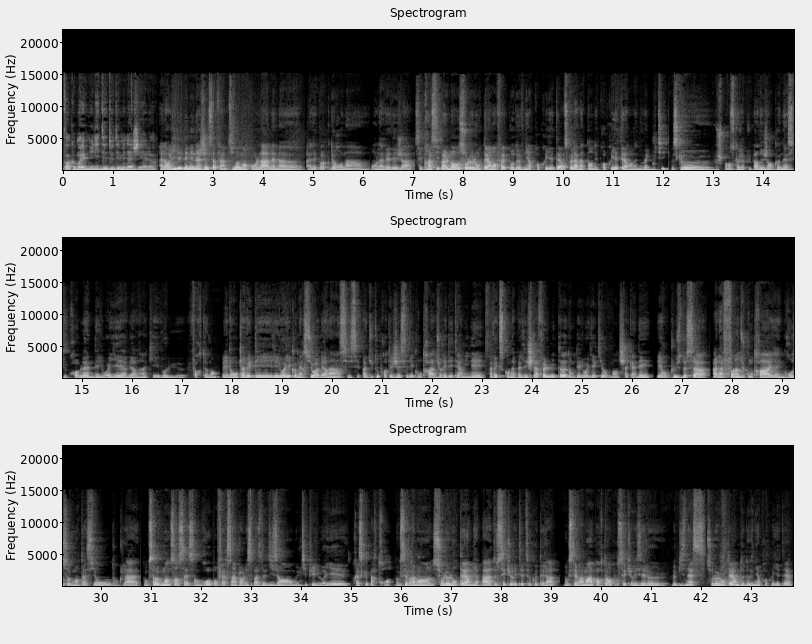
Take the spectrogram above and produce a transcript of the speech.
Enfin, comment est venue l'idée de déménager alors? Alors l'idée de déménager, ça fait un petit moment qu'on l'a, même à, l'époque de Romain, on l'avait déjà. C'est principalement sur le long terme en fait pour devenir propriétaire, parce que là maintenant on est propriétaire dans la nouvelle boutique, parce que je pense que la plupart des gens connaissent le problème des loyers à Berlin qui évolue euh, fortement. Et donc avec des, les loyers commerciaux à Berlin, c'est pas du tout protégé, c'est des contrats à durée déterminée, avec ce qu'on appelle des Staffelmiete, donc des loyers qui augmentent chaque année. Et en plus de ça, à la fin du contrat, il y a une grosse augmentation. Donc là, donc ça augmente sans cesse. En gros, pour faire simple, en l'espace de 10 ans, on multiplie le loyer presque par 3. Donc c'est vraiment sur le long terme, il n'y a pas de sécurité de ce côté-là. Donc c'était vraiment important pour sécuriser le, le, business sur le long terme de devenir propriétaire.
